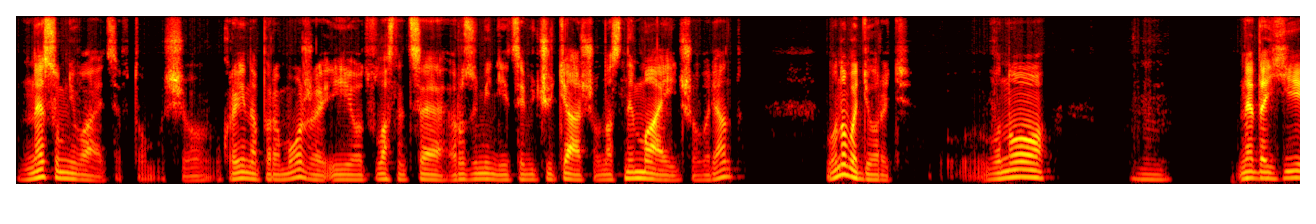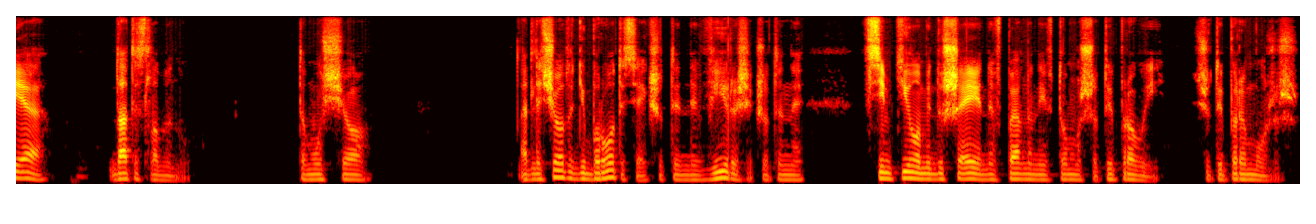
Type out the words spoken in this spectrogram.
не сумнівається в тому, що Україна переможе, і от, власне, це розуміння і це відчуття, що в нас немає іншого варіанту, воно бадьорить, воно не дає дати слабину. Тому що. А для чого тоді боротися, якщо ти не віриш, якщо ти не всім тілом і душею не впевнений в тому, що ти правий, що ти переможеш,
